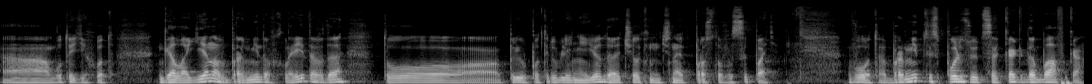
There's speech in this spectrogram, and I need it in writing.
а, вот этих вот галогенов, бромидов, хлоридов, да, то при употреблении йода человек начинает просто высыпать. Вот. А бромид используется как добавка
